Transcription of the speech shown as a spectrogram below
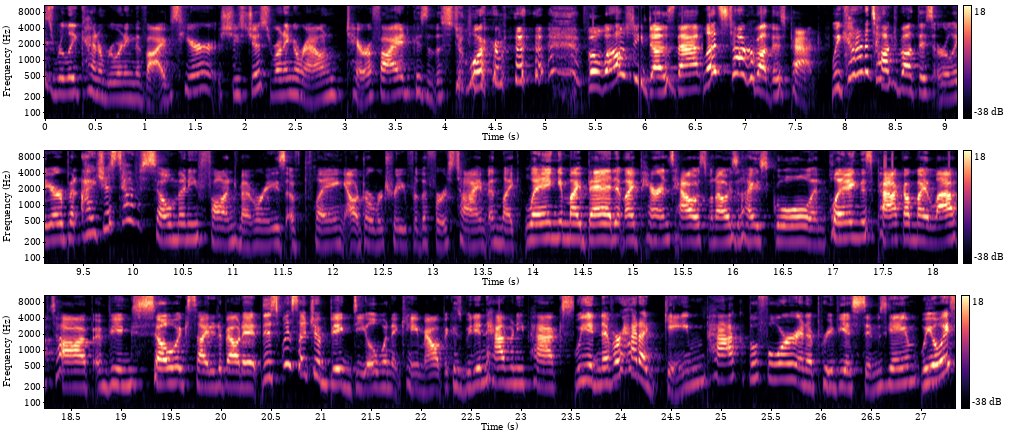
is really kind of ruining the vibes here. She's just running around terrified because of the storm. but while she does that, let's talk about this pack. We kind of talked about this earlier, but I just have so many fond memories of playing Outdoor Retreat for the first time and like laying in my bed at my parents' house when I was in high school and playing this pack on my laptop and being so excited about it. This was such a big deal when it came out because we didn't have any packs. We had never had a game pack before in a previous Sims game. We always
